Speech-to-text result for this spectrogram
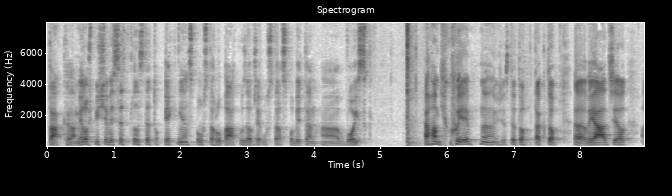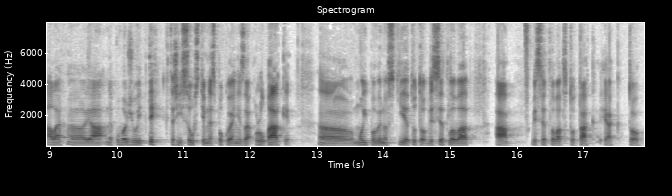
Tak, Miloš píše, vysvětlil jste to pěkně, spousta hlupáků zavře ústa s pobytem vojsk. Já vám děkuji, eh, že jste to takto eh, vyjádřil, ale eh, já nepovažuji ty, kteří jsou s tím nespokojeni za lupáky. Mojí povinností je toto vysvětlovat a vysvětlovat to tak, jak to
